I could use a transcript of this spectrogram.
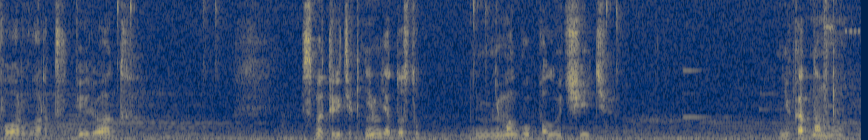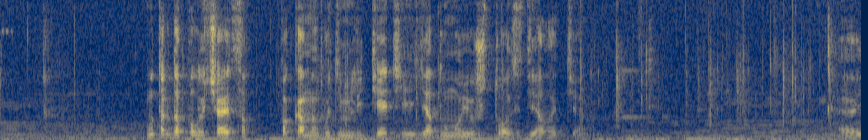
Форвард вперед. Смотрите, к ним я доступ не могу получить. Ни к одному. Ну тогда получается пока мы будем лететь, я думаю, что сделать. Э,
